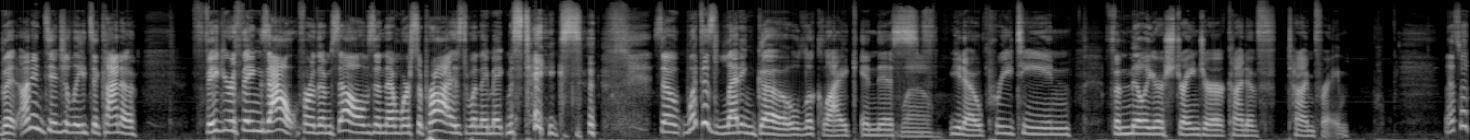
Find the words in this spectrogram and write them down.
but unintentionally to kind of figure things out for themselves and then we're surprised when they make mistakes so what does letting go look like in this Wow. you know preteen familiar stranger kind of time frame That's a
